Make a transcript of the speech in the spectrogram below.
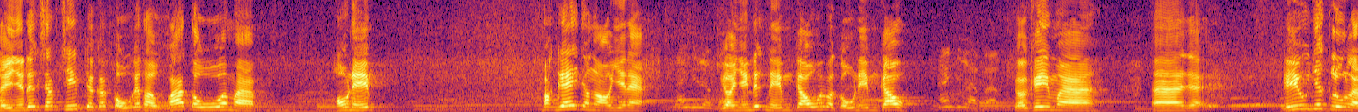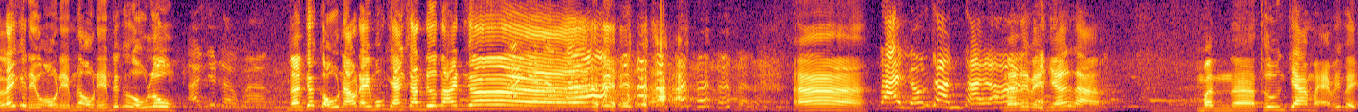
thì nhà đức sắp xếp cho các cụ cái thời khóa tu mà hộ niệm bắt ghế cho ngồi vậy nè. Rồi những đức niệm câu mấy bà cụ niệm câu. Rồi khi mà à, yếu nhất luôn là lấy cái điệu hộ niệm nó hộ niệm cho các cụ luôn. Nên các cụ nào đây muốn giảng sanh đưa tay à. Tay thầy ơi. Nên quý vị nhớ là mình à, thương cha mẹ quý vị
